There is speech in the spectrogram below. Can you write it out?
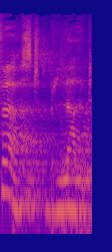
First blood.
